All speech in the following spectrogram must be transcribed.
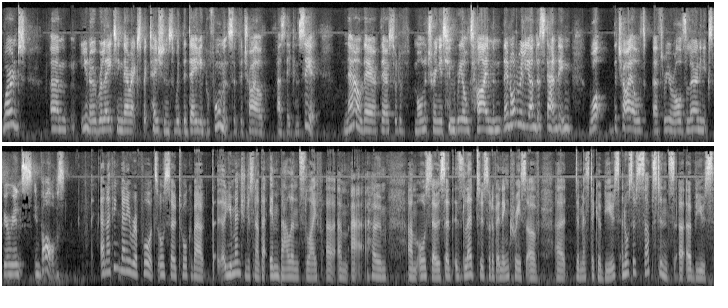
weren't um, you know relating their expectations with the daily performance of the child as they can see it. Now they're they're sort of monitoring it in real time and they're not really understanding what the child, a three year old's learning experience involves and I think many reports also talk about. The, uh, you mentioned just now that imbalanced life uh, um, at home, um, also. So it's led to sort of an increase of uh, domestic abuse and also substance uh, abuse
